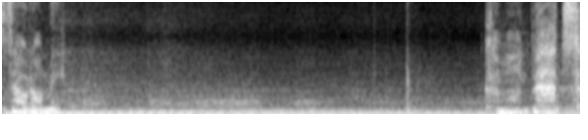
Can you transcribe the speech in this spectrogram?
pass out on me. Come on, bats.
